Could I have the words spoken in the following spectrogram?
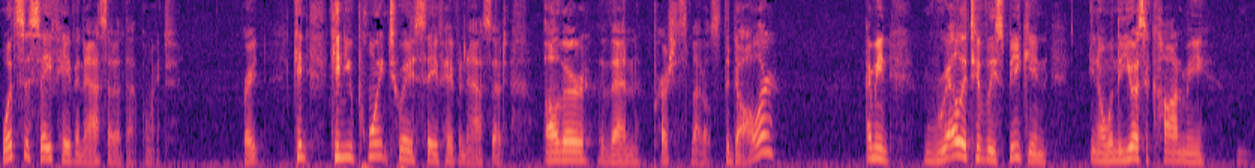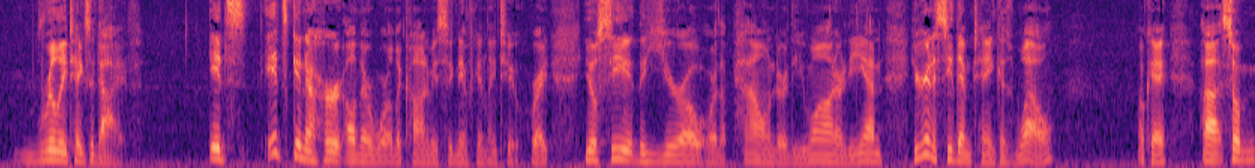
what's the safe haven asset at that point? Right? Can can you point to a safe haven asset other than precious metals? The dollar? I mean, relatively speaking, you know, when the US economy really takes a dive, it's it's going to hurt other world economies significantly too, right? You'll see the euro or the pound or the yuan or the yen, you're going to see them tank as well. Okay, uh, so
